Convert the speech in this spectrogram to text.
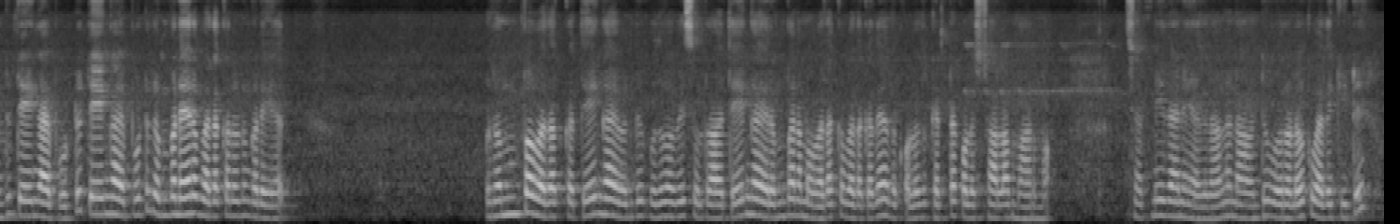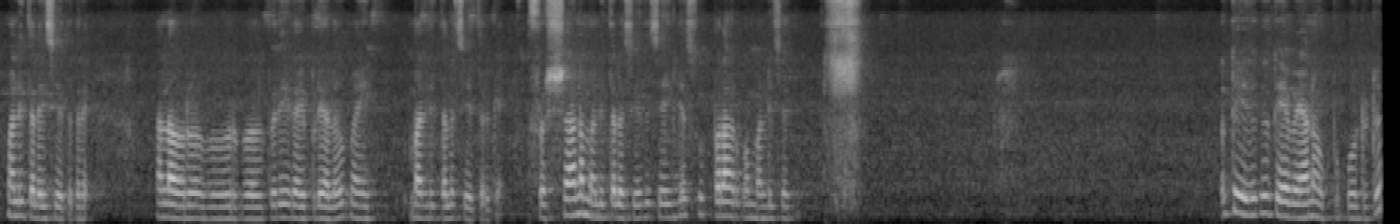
வந்து தேங்காய் போட்டு தேங்காய் போட்டு ரொம்ப நேரம் வதக்கணும்னு கிடையாது. ரொம்ப வதக்க தேங்காய் வந்து பொதுவாகவே சொல்கிறாங்க தேங்காய் ரொம்ப நம்ம வதக்க வதக்க தான் அது கொல கெட்ட கொலஸ்ட்ராலாக மாறுமா. சட்னி தானே அதனால் நான் வந்து ஓரளவுக்கு வதக்கிட்டு மல்லித்தலை சேர்த்துக்கிறேன். நல்லா ஒரு ஒரு பெரிய கைப்பிடி அளவு மை மல்லித்தலை சேர்த்துருக்கேன். ஃப்ரெஷ்ஷான மல்லித்தலை சேர்த்து செய்யுங்க. சூப்பராக இருக்கும் மல்லி சட்னி இதுக்கு தேவையான உப்பு போட்டுட்டு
